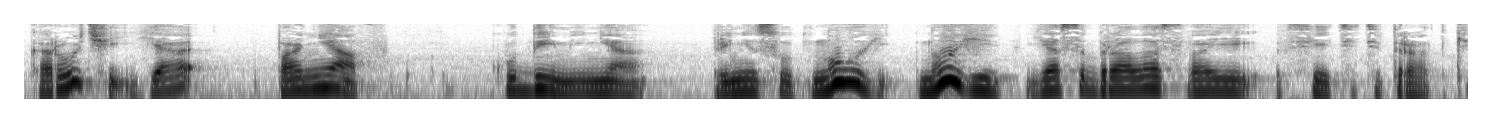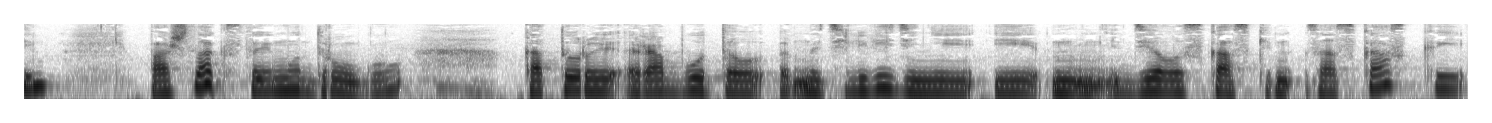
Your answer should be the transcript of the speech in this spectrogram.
Короче, я, поняв, куда меня принесут ноги, ноги, я собрала свои все эти тетрадки, пошла к своему другу, который работал на телевидении и делал сказки за сказкой.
